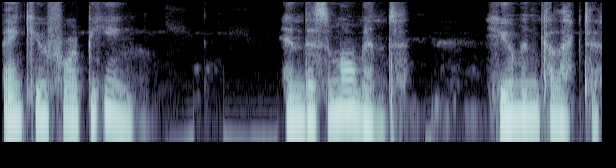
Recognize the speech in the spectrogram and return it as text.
Thank you for being in this moment, human collective.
